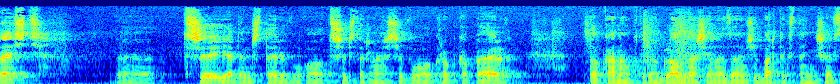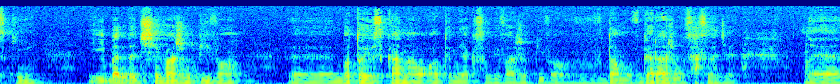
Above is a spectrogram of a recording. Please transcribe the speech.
Cześć. 314wo314wo.pl To kanał, który oglądasz. Ja nazywam się Bartek Staniszewski i będę dzisiaj ważył piwo, e, bo to jest kanał o tym, jak sobie ważę piwo w domu, w garażu w zasadzie. E,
